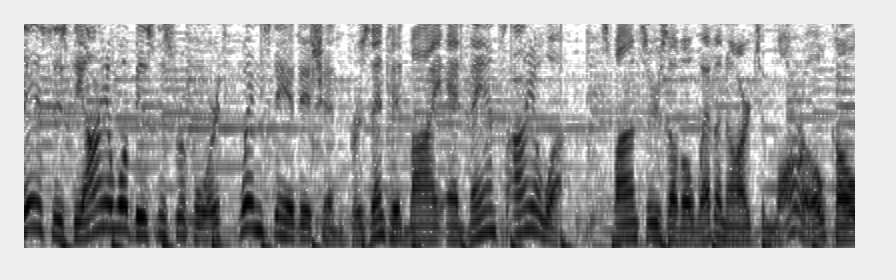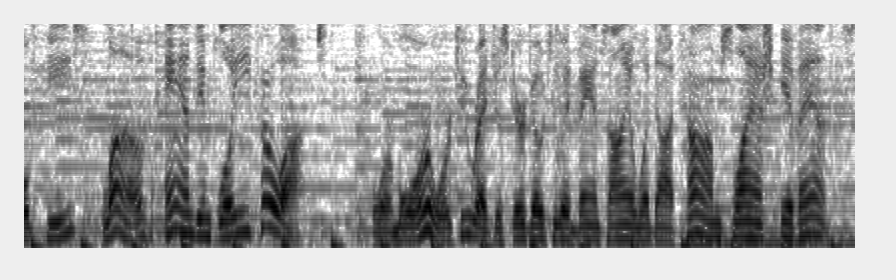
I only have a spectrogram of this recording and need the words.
This is the Iowa Business Report Wednesday edition, presented by Advance Iowa, sponsors of a webinar tomorrow called Peace, Love, and Employee Co-ops. For more or to register, go to advanceiowa.com/events.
